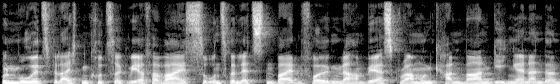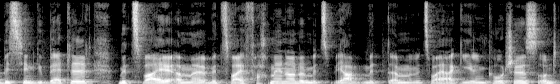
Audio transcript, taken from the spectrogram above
Und Moritz, vielleicht ein kurzer Querverweis zu unseren letzten beiden Folgen. Da haben wir Scrum und Kanban gegeneinander ein bisschen gebettelt mit zwei, ähm, mit zwei Fachmännern oder mit, ja, mit, ähm, mit zwei agilen Coaches. Und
